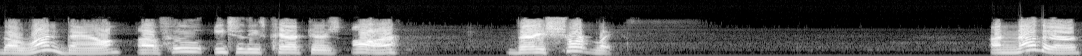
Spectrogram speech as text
the rundown of who each of these characters are very shortly. Another.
